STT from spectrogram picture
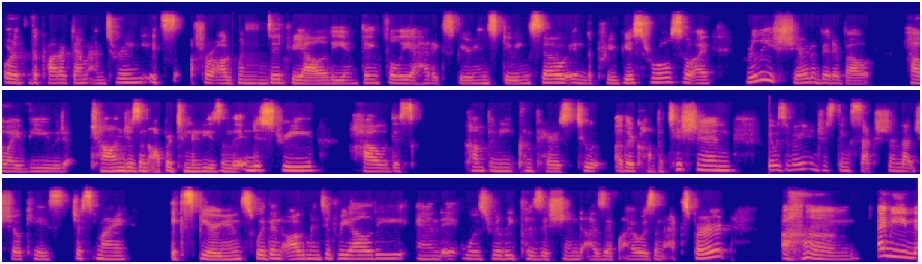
or the product I'm entering, it's for augmented reality. And thankfully, I had experience doing so in the previous role. So I really shared a bit about how I viewed challenges and opportunities in the industry, how this company compares to other competition. It was a very interesting section that showcased just my experience within augmented reality and it was really positioned as if I was an expert. Um, I mean,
